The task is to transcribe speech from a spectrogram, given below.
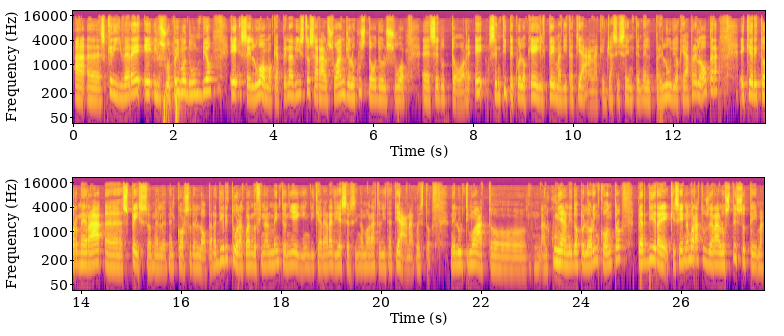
a eh, scrivere e il suo primo dubbio è se l'uomo che ha appena visto sarà il suo angelo custode o il suo eh, seduttore. E sentite quello che è il tema di Tatiana, che già si sente nel preludio che apre l'opera e che ritornerà eh, spesso nel, nel, corso dell'opera. Addirittura quando finalmente Onieghin dichiarerà di essersi innamorato di Tatiana, questo nell'ultimo atto, alcuni anni dopo il loro incontro, per dire che si è innamorato userà lo stesso tema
